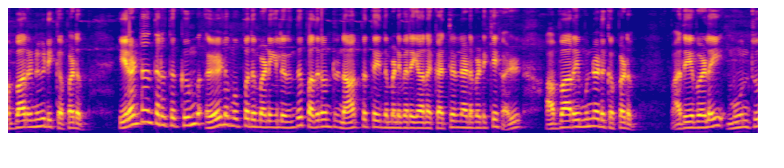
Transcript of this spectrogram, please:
அவ்வாறு நீடிக்கப்படும். இரண்டாம் தரத்துக்கும் ஏழு முப்பது மணியிலிருந்து பதினொன்று நாற்பத்தைந்து மணி வரையான கற்றல் நடவடிக்கைகள் அவ்வாறே முன்னெடுக்கப்படும். அதேவேளை மூன்று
